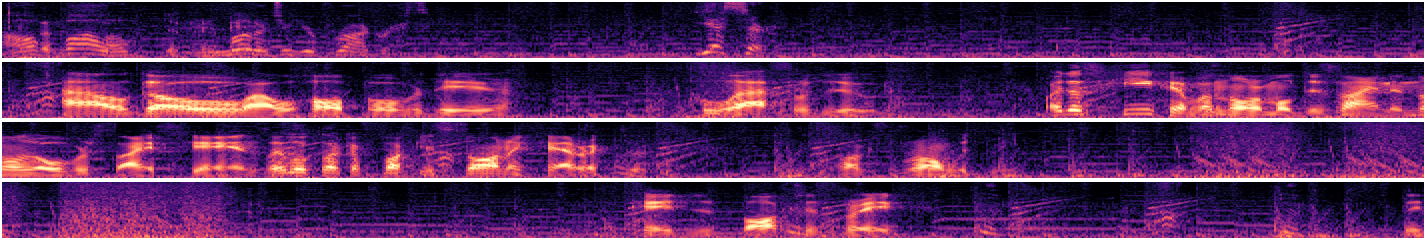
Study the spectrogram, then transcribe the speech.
I'll follow and monitor your progress. Yes, sir. I'll go. I'll hop over there. Cool afro, dude. Why does he have a normal design and not oversized hands? They look like a fucking Sonic character. What the fuck's wrong with me? Okay, the boxes break. They,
